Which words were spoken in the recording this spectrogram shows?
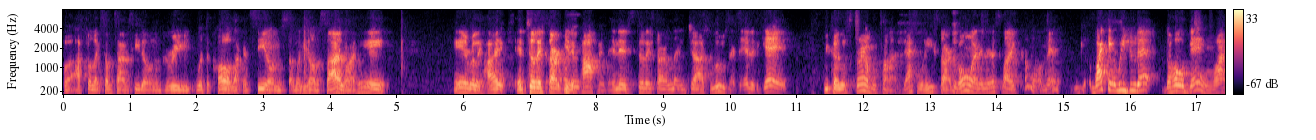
but I feel like sometimes he don't agree with the calls. I can see it on the, when he's on the sideline. He ain't he ain't really hype until they start getting Mhm. popping, and then until they start letting Josh loose at the end of the game because of scramble time. That's when he started Mm-hmm. going, and it's like, come on, man, why can't we do that the whole game? Why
